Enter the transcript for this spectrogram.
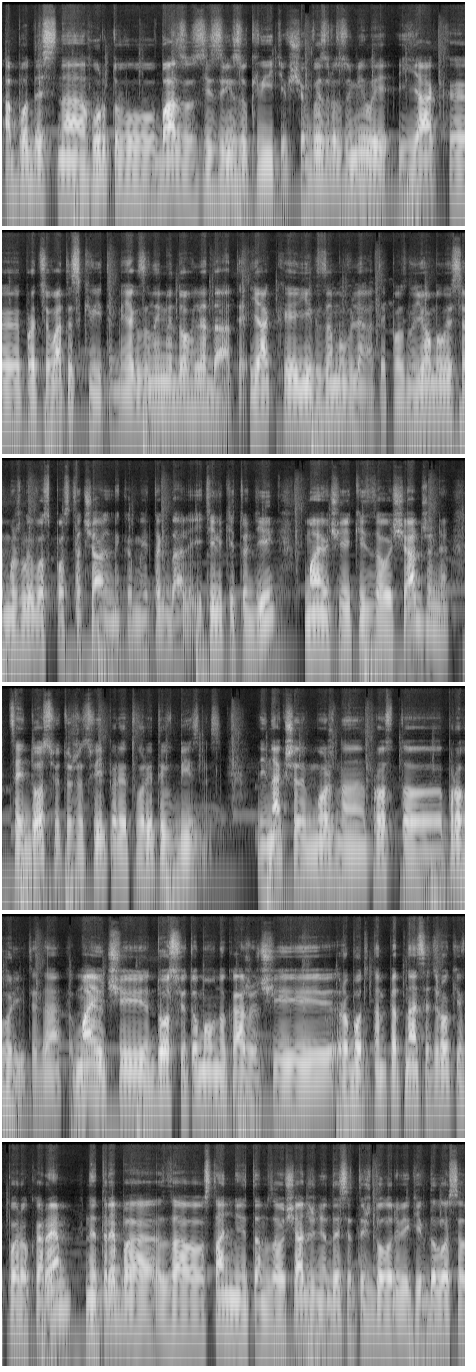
або десь на гуртову базу зі зрізу квітів, щоб ви зрозуміли, як е, працювати з квітами, як за ними доглядати, як е, їх замовляти, познайомилися, можливо, з постачальниками і так далі. І тільки тоді, маючи якісь заощадження, цей досвід уже свій перетворити в бізнес. Інакше можна просто прогоріти. Да? Маючи досвід, умовно кажучи, роботи там 15 років перукарем, не треба за останні там заощадження 10 тисяч доларів, які вдалося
